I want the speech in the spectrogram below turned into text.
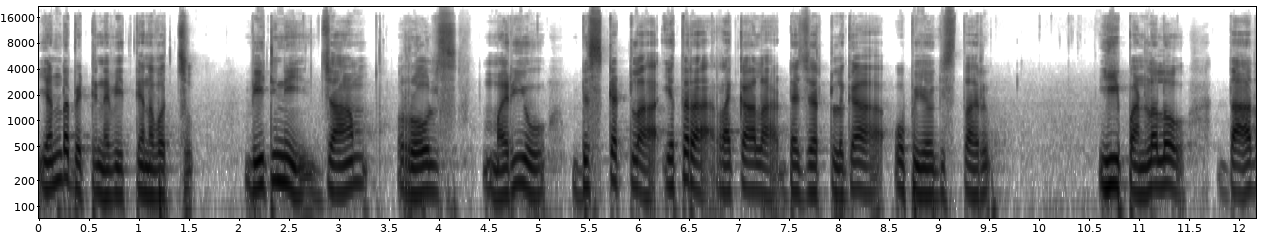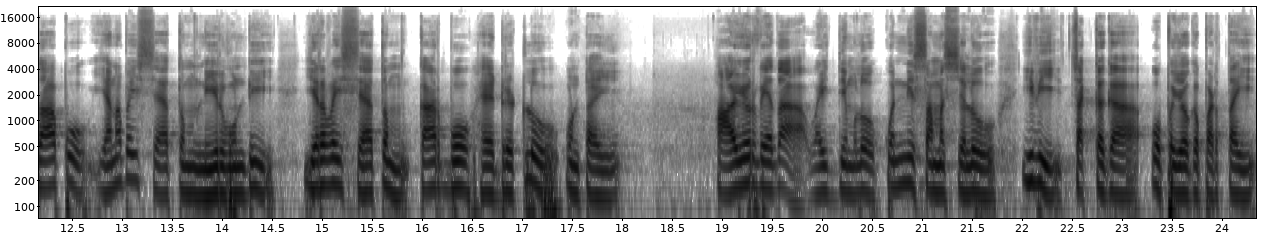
ఎండబెట్టినవి తినవచ్చు. వీటిని జామ్ రోల్స్ మరియు బిస్కెట్ల ఇతర రకాల డెజర్ట్లుగా ఉపయోగిస్తారు. ఈ పండ్లలో దాదాపు ఎనభై శాతం నీరు ఉండి ఇరవై శాతం కార్బోహైడ్రేట్లు ఉంటాయి. ఆయుర్వేద వైద్యంలో కొన్ని సమస్యలు ఇవి చక్కగా ఉపయోగపడతాయి.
